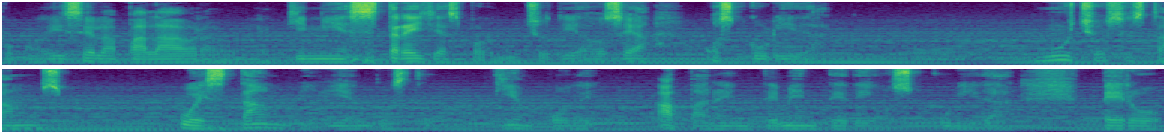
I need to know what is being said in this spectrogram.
como dice la palabra, aquí ni estrellas por muchos días, o sea, oscuridad. Muchos estamos o están viviendo este tiempo de aparentemente de oscuridad, pero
